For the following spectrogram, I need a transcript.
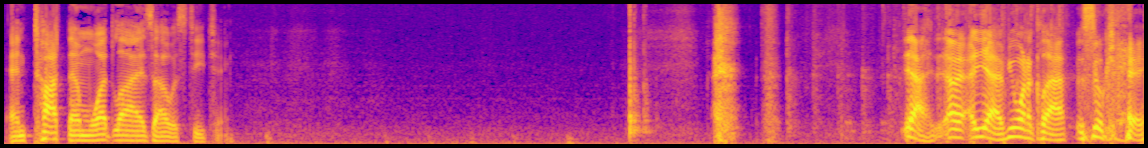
and taught them what lies I was teaching. Yeah, uh, yeah. If you want to clap, it's okay.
